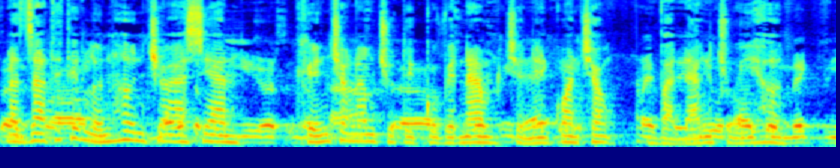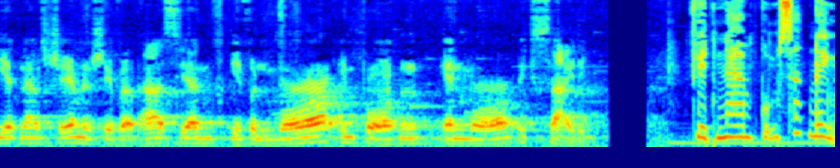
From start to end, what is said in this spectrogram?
đặt ra thách thức lớn hơn cho ASEAN, khiến cho năm Chủ tịch của Việt Nam trở nên quan trọng và đáng chú ý hơn. Việt Nam cũng xác định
